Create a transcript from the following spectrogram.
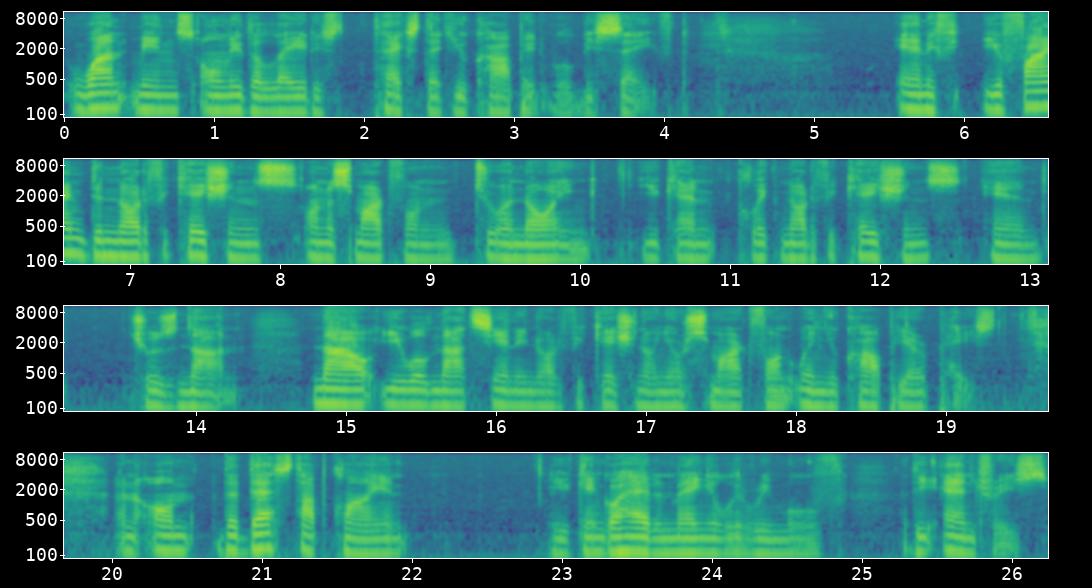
One means only the latest text that you copied will be saved. And if you find the notifications on a smartphone too annoying, you can click notifications and choose none. Now you will not see any notification on your smartphone when you copy or paste. And on the desktop client, you can go ahead and manually remove the entries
